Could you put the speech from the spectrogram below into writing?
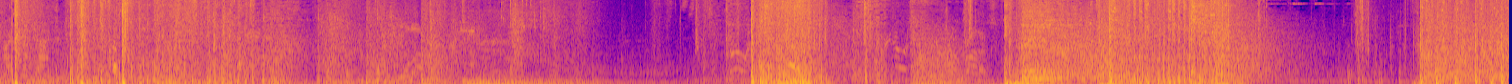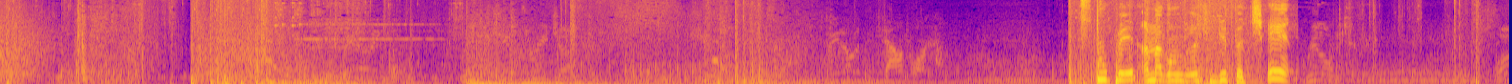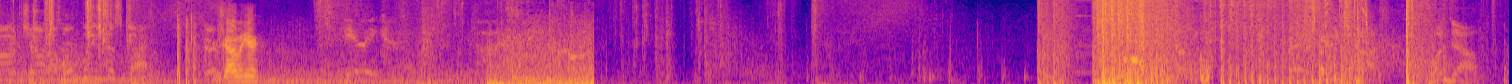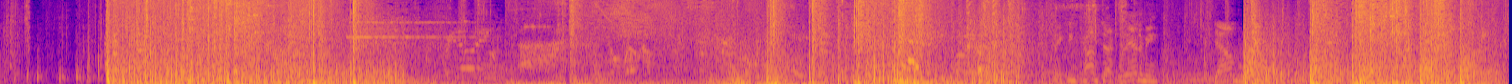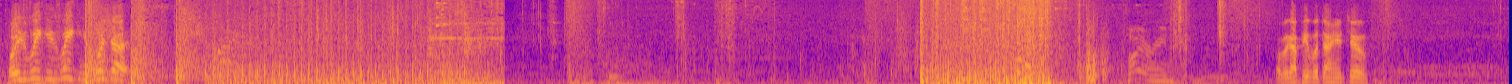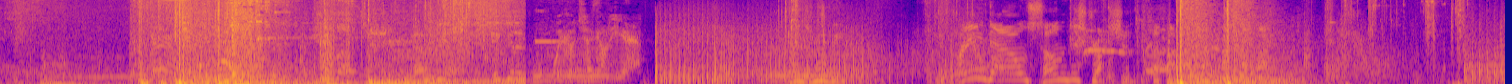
Reload. Down one. Stupid. I'm not gonna let you get the chance. Reloading. Watch out, I'm opening the sky. There's a guy over here. Healing. One down. Reloading. You're welcome. Making contact with enemy. Down. Oh, he's weak. He's weak. He's one shot. Oh, we got people down here too. We could check out here. He's moving. Rain down some destruction.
